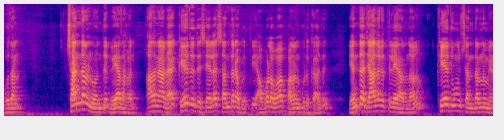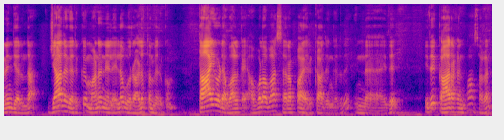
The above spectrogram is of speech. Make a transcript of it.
புதன். சந்திரன் வந்து வேதகன். அதனால் கேது திசையில் சந்திர புத்தி அவ்வளவா பலன் கொடுக்காது. எந்த ஜாதகத்திலேயா இருந்தாலும் கேதுவும் சந்திரனும் இணைஞ்சிருந்தால் ஜாதகருக்கு மனநிலையில் ஒரு அழுத்தம் இருக்கும். தாயோட வாழ்க்கை அவ்வளவா சிறப்பாக இருக்காதுங்கிறது இந்த இது. இது காரகன் பாசகன்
